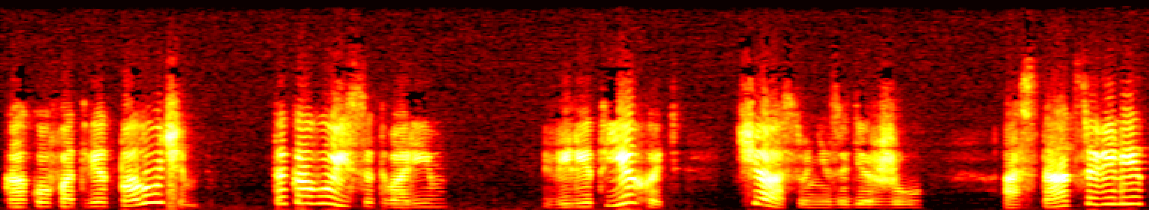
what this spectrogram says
Каков ответ получим, таково и сотворим. Велит ехать, часу не задержу. Остаться велит,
